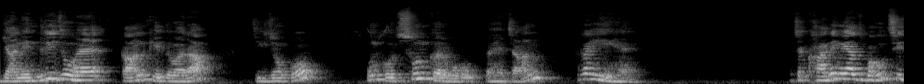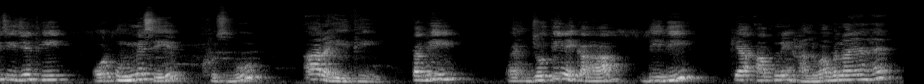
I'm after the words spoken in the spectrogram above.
ज्ञानेंद्री जो है कान के द्वारा चीज़ों को, उनको सुनकर वो पहचान रही हैं। अच्छा खाने में आज बहुत सी चीज़ें थी और उनमें से खुशबू आ रही थी। तभी ज्योति ने कहा, दीदी, क्या आपने हलवा बनाया है?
